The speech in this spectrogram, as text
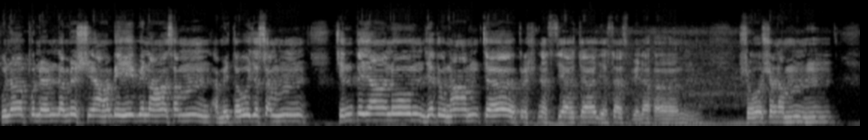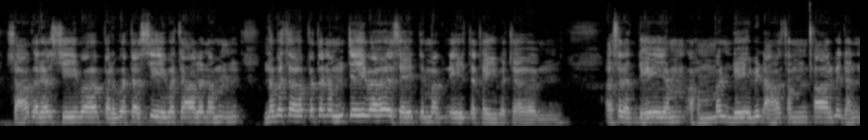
पुनः पुनर्नमृश्यामे विनाशम, अमितौजसम। चिंतयानो यदुनाम च कृष्ण से च यशस्विन। शोषणम सागर सेव पर्वत सेव चालनम नभस पतनम चैव शैत्यमग्नि तथैव च। अश्रद्धेयम अहम मंडे विनाशम सार्गधन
